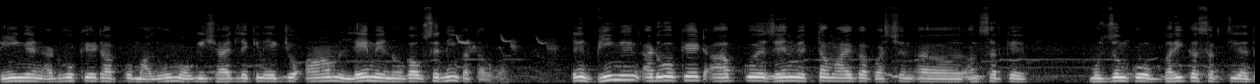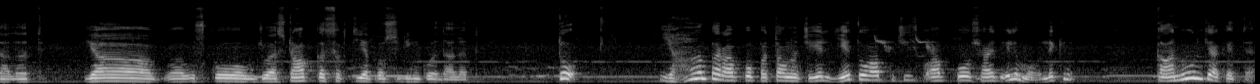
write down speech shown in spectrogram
बीइंग एन एडवोकेट आपको मालूम होगी शायद, लेकिन एक जो आम ले मैन होगा, उसे नहीं पता होगा। लेकिन बीइंग एन एडवोकेट आपको जहन में एकदम आएगा क्वेश्चन आंसर के। मुलम को बरी कर सकती है अदालत, या उसको जो है स्टॉप कर सकती है प्रोसीडिंग को अदालत। तो यहाँ पर आपको पता होना चाहिए, ये तो आपकी चीज़ को, आपको शायद इल्म हो, लेकिन कानून क्या कहता है?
